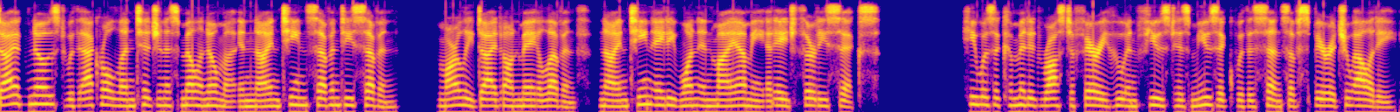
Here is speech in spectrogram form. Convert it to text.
Diagnosed with acral lentiginous melanoma in 1977, Marley died on May 11, 1981 in Miami at age 36. He was a committed Rastafari who infused his music with a sense of spirituality.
